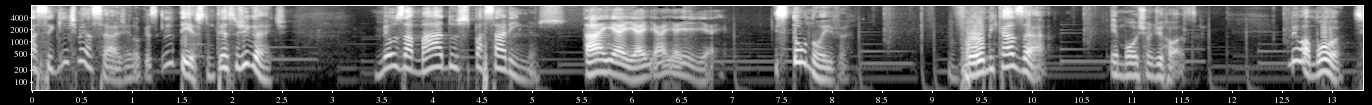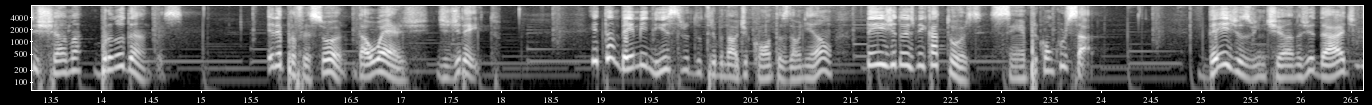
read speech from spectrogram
a seguinte mensagem, Lucas, em texto, um texto gigante. Meus amados passarinhos, Ai, ai, ai, ai, ai, ai, ai. Estou noiva. Vou me casar. Emotion de rosa. Meu amor se chama Bruno Dantas. Ele é professor da UERJ de Direito e também ministro do Tribunal de Contas da União desde 2014, sempre concursado. Desde os 20 anos de idade,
